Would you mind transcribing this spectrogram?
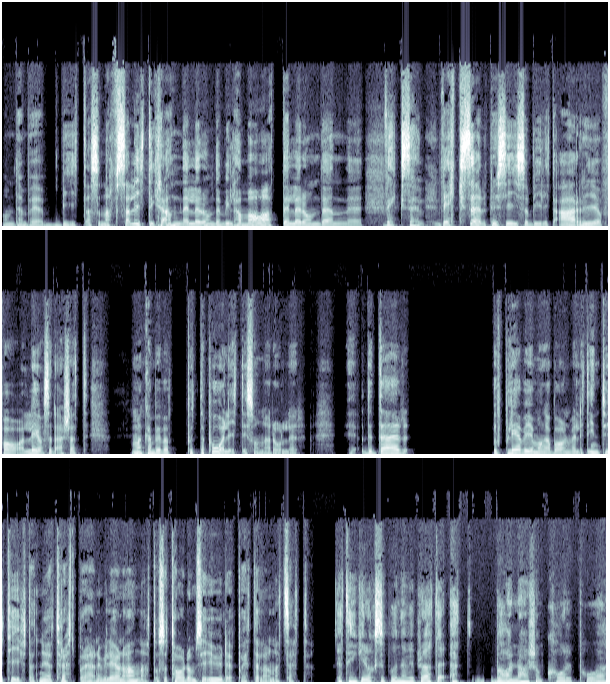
om den börjar bitas och nafsa lite grann eller om den vill ha mat eller om den eh, växer. Växer, precis, och blir lite arg och farlig och sådär. Så att man kan behöva putta på lite i sådana roller. Eh, det där upplever ju många barn väldigt intuitivt att nu är jag trött på det här, nu vill jag göra något annat. Och så tar de sig ur det på ett eller annat sätt. Jag tänker också på när vi pratar att barn har som koll på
